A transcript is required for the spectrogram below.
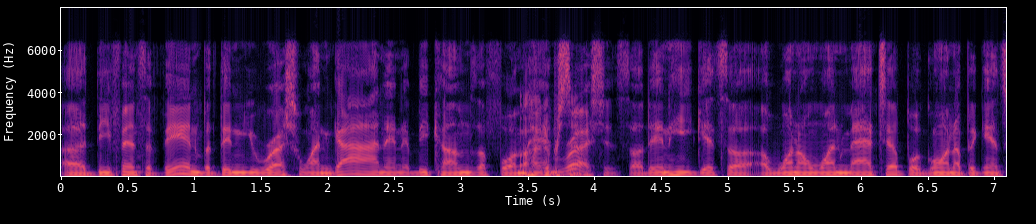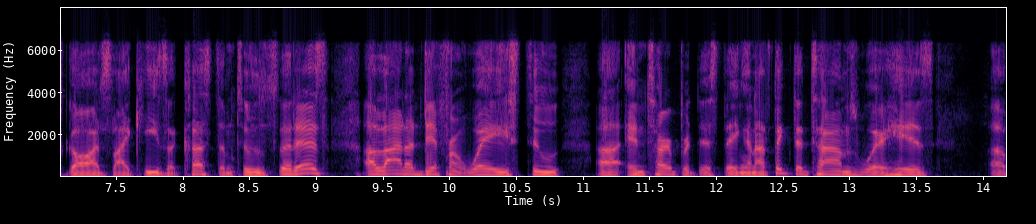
uh, defensive end, but then you rush one guy and then it becomes a four man rush. And so then he gets a one on one matchup or going up against guards like he's accustomed to. So there's a lot of different ways to uh, interpret this thing. And I think the times where his a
